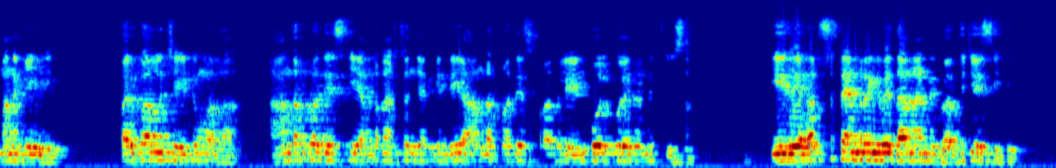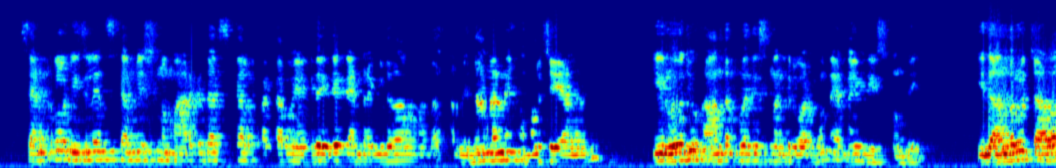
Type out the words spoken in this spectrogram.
మనకి పరిపాలన చేయటం వల్ల ఆంధ్రప్రదేశ్కి ఎంత నష్టం జరిగింది ఆంధ్రప్రదేశ్ ప్రజలు ఏం కోల్పోయారని చూసాం. ఈ రివర్స్ టెండరింగ్ విధానాన్ని రద్దు చేసి సెంట్రల్ విజిలెన్స్ కమిషన్ మార్గదర్శకాల ప్రకారం ఏదైతే టెండరింగ్ విధానం ఉందో ఆ విధానాన్ని అమలు చేయాలని ఈ రోజు ఆంధ్రప్రదేశ్ మంత్రివర్గం నిర్ణయం తీసుకుంది. ఇది అందరూ చాలా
